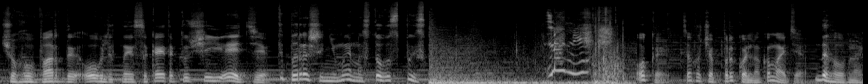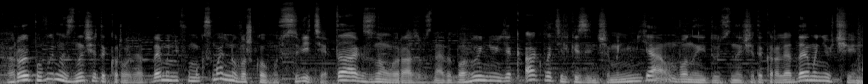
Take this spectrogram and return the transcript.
Чого варди огляд на ісикай, так тут ще й Еті. Ти береш аніме з того списку. Окей, це хоча б прикольна комедія, де головний герой повинен знищити короля демонів у максимально важкому світі. Так, знову разом з недобогиню, як Аква, тільки з іншим ім'ям, вони йдуть знищити короля демонів чи не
